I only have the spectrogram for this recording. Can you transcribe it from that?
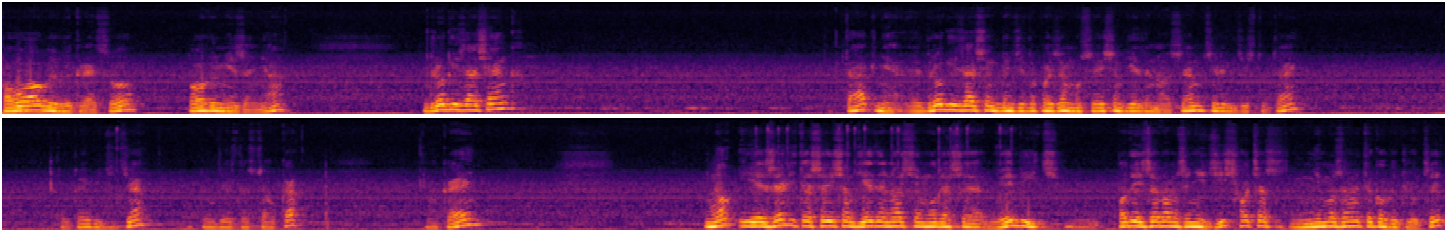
połowy wykresu, połowy mierzenia. Drugi zasięg. Tak, nie. Drugi zasięg będzie do poziomu 61,8, czyli gdzieś tutaj. Tutaj widzicie? Tu gdzie jest ta strzałka. Ok. No i jeżeli te 61,8 uda się wybić, podejrzewam, że nie dziś, chociaż nie możemy tego wykluczyć,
